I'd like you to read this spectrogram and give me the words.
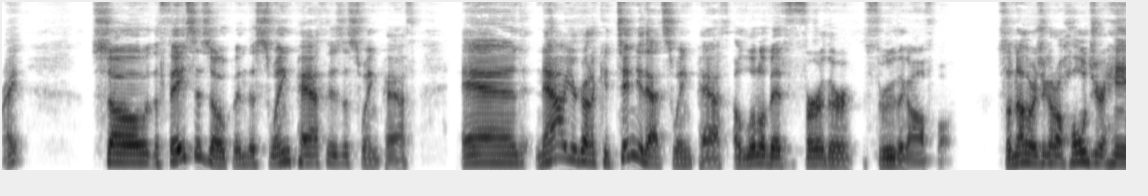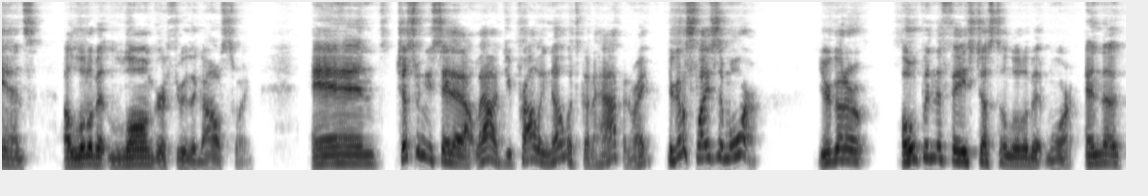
right? So the face is open, the swing path is a swing path, and now you're going to continue that swing path a little bit further through the golf ball. So in other words, you're going to hold your hands a little bit longer through the golf swing. And just when you say that out loud, you probably know what's going to happen, right? You're going to slice it more. You're going to open the face just a little bit more, and the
